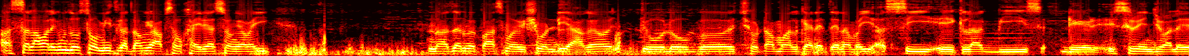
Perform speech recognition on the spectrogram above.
वालेकुम दोस्तों, उम्मीद करता हूँ कि आप सब खैरियत होंगे भाई। नाजन में पास मवेशी मंडी आ गए हो, जो लोग छोटा माल कह रहे थे ना भाई, अस्सी, एक लाख बीस, डेढ़, इस रेंज वाले,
